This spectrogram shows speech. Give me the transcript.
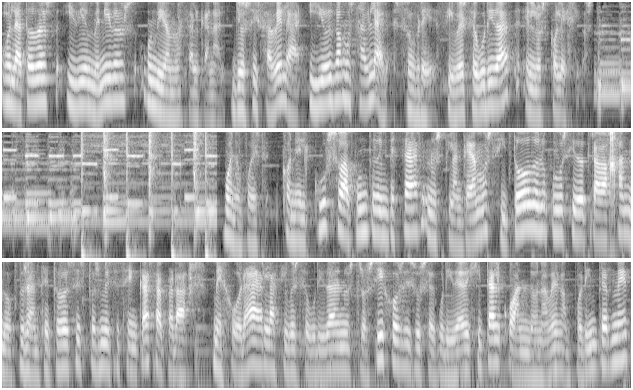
Hola a todos y bienvenidos un día más al canal. Yo soy Isabela y hoy vamos a hablar sobre ciberseguridad en los colegios. Bueno, pues con el curso a punto de empezar nos planteamos si todo lo que hemos ido trabajando durante todos estos meses en casa para mejorar la ciberseguridad de nuestros hijos y su seguridad digital cuando navegan por internet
